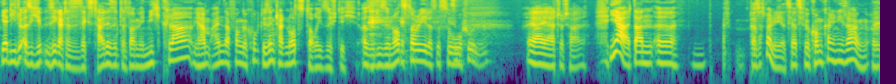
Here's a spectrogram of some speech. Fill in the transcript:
Ja, die, also ich sehe gerade, dass es sechs Teile sind, das war mir nicht klar. Wir haben einen davon geguckt, wir sind halt Nordstory-süchtig. Also diese Nordstory, das ist so. cool, ne? Ja, ja, total. Ja, dann, äh, was sagt man denn jetzt? Herzlich willkommen, kann ich nicht sagen. Äh,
